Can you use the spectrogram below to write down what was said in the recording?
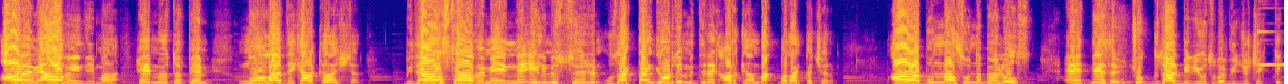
AVM almayın diyeyim bana. Hem YouTube hem Nonolive'deki arkadaşlar. Bir daha asla AVM'ye ne elimi sürerim uzaktan gördün mü direkt arkama bakmadan kaçarım. Aa bundan sonra böyle olsun. Evet neyse çok güzel bir YouTube'a video çektik.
